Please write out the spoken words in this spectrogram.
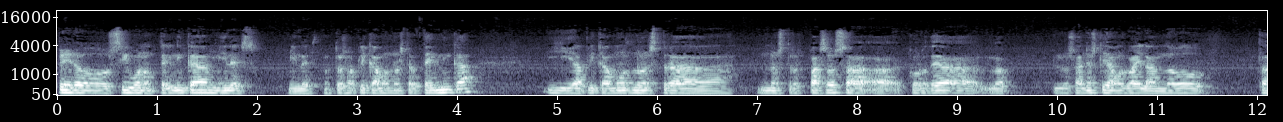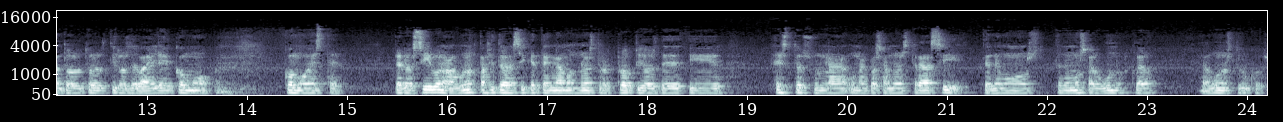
Pero sí, bueno, técnica miles, miles. Nosotros aplicamos nuestra técnica y aplicamos nuestra, nuestros pasos a, acorde a los años que llevamos bailando, tanto otros estilos de baile como, como este. Pero sí, bueno, algunos pasitos así que tengamos nuestros propios de decir esto es una, una cosa nuestra, sí, tenemos, tenemos algunos, claro, algunos trucos.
